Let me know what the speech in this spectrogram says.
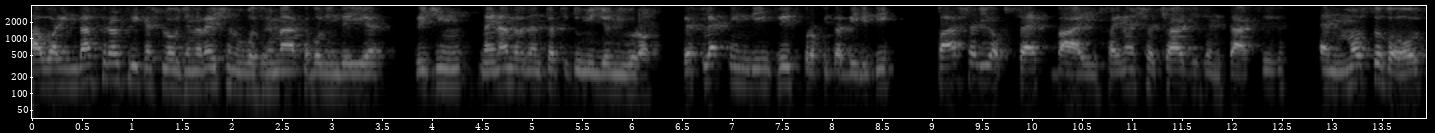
our industrial free cash flow generation was remarkable in the year, reaching 932 million euros, reflecting the increased profitability, partially offset by financial charges and taxes, and most of all,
